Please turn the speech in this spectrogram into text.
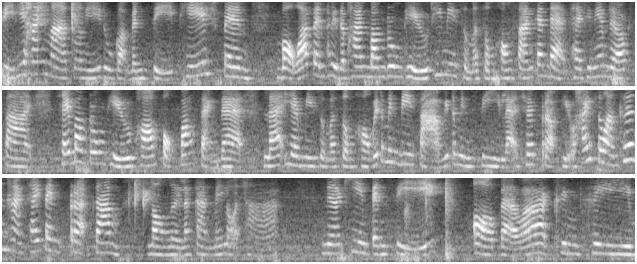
สีที่ให้มาตัวนี้ดูก่อนเป็นสีพีชเป็นบอกว่าเป็นผลิตภัณฑ์บำรุงผิวที่มีส่วนผสมของสารกันแดดไทเทเนียมไดออกไซด์ใช้บำรุงผิวพร้อมปกป้องแสงแดด และยังมีส่วนผสมของวิตามิน B3 วิตามิน C และช่วยปรับผิวให้สว่างขึ้นหากใช้เป็นประจำลองเลยละกันไม่รอช้า เนื้อครีมเป็นสีออกแบบว่าครีมครีม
